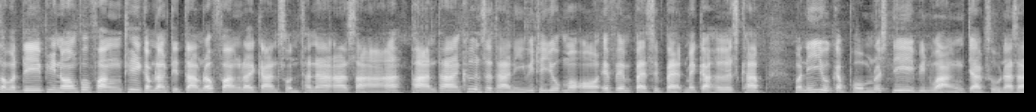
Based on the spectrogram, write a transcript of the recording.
สวัสดีพี่น้องผู้ฟังที่กำลังติดตามรับฟังรายการสนทนาอาสา ผ่านทางคลื่นสถานีวิทยุมอ FM 88 MHz ครับ วันนี้อยู่กับผมรชดีบินหวังจากศูนย์อาสา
